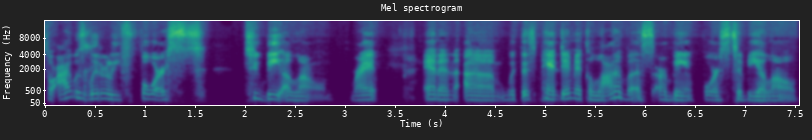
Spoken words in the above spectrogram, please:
so I was literally forced to be alone, right? And then um, with this pandemic, a lot of us are being forced to be alone.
